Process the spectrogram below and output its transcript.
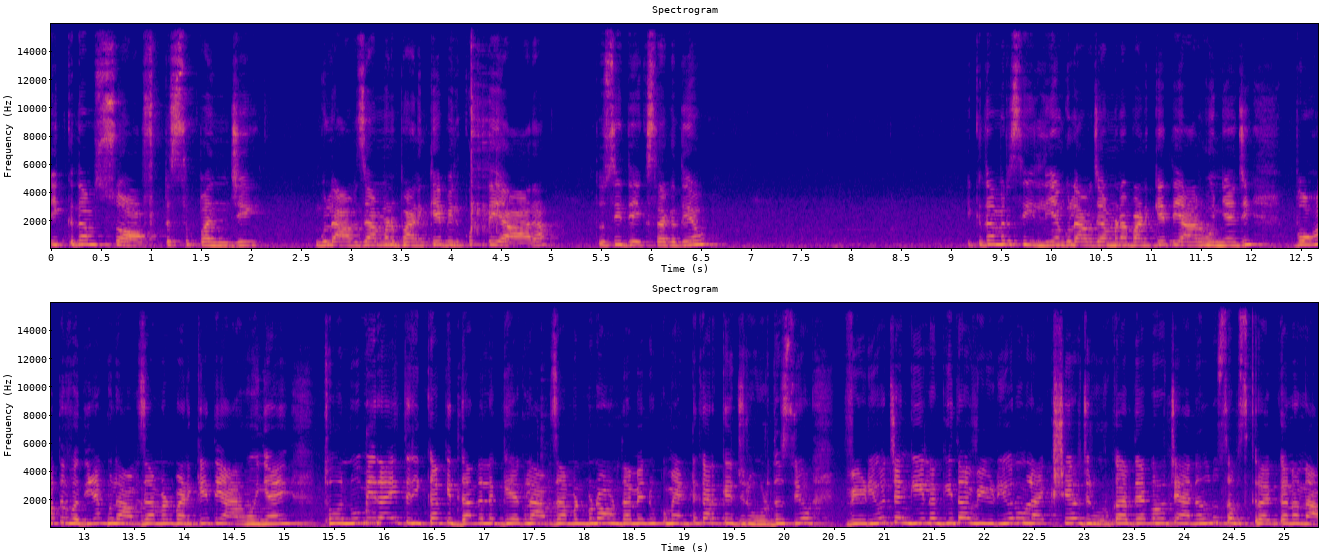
ਇੱਕਦਮ ਸੌਫਟ ਸਪੰਜੀ ਗੁਲਾਬ ਜਾਮਣ ਬਣ ਕੇ ਬਿਲਕੁਲ ਤਿਆਰ ਆ। ਤੁਸੀਂ ਦੇਖ ਸਕਦੇ ਹੋ। ਇੱਕਦਮ ਰਸੀਲੀਆਂ ਗੁਲਾਬ ਜਾਮਣਾ ਬਣ ਕੇ ਤਿਆਰ ਹੋਈਆਂ ਜੀ। ਬਹੁਤ ਵਧੀਆ ਗੁਲਾਬ ਜਾਮਣ ਬਣ ਕੇ ਤਿਆਰ ਹੋਈਆਂ ਏ। ਤੁਹਾਨੂੰ ਮੇਰਾ ਇਹ ਤਰੀਕਾ ਕਿੱਦਾਂ ਦਾ ਲੱਗਿਆ ਗੁਲਾਬ ਜਾਮਣ ਬਣਾਉਣ ਦਾ, ਮੈਨੂੰ ਕਮੈਂਟ ਕਰਕੇ ਜਰੂਰ ਦੱਸਿਓ। ਵੀਡੀਓ ਚੰਗੀ ਲੱਗੀ ਤਾਂ ਵੀਡੀਓ ਨੂੰ ਲਾਈਕ, ਸ਼ੇਅਰ ਜਰੂਰ ਕਰ ਦਿਆ ਕਰੋ। ਚੈਨਲ ਨੂੰ ਸਬਸਕ੍ਰਾਈਬ ਕਰਨਾ ਨਾ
